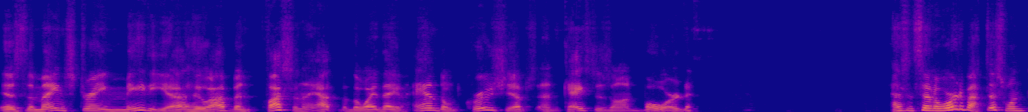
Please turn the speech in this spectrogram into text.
is the mainstream media, who I've been fussing at the way they've handled cruise ships and cases on board, hasn't said a word about this one.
